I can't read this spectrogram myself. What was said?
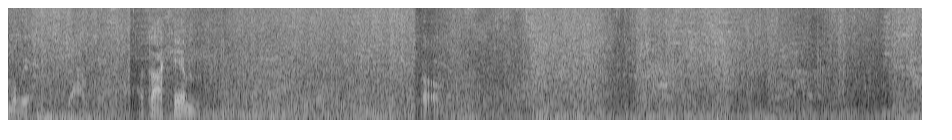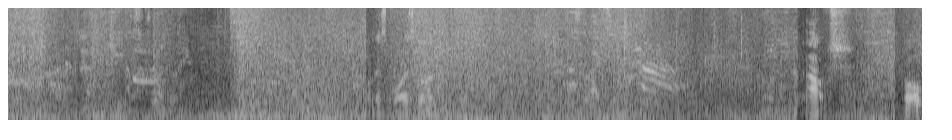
Come over here. Attack him. Uh oh. When this boy's gone. Ouch. Uh oh.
